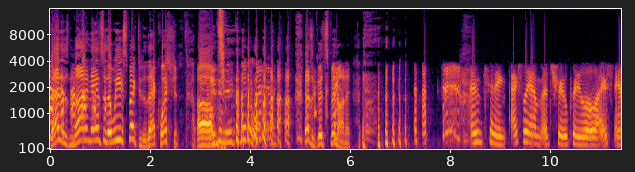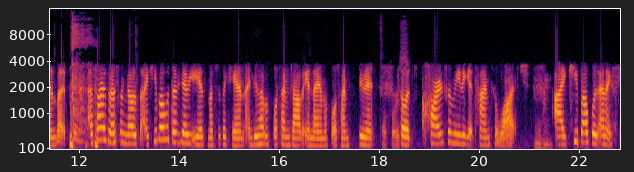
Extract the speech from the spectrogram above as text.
that is not an answer that we expected to that question. Um, It's, it's a different one. that's a good spin on it. I'm kidding. Actually, I'm a true Pretty Little Liars fan, but as far as wrestling goes, I keep up with WWE as much as I can. I do have a full time job and I am a full time student, Of course. so it's hard for me to get time to watch. Mhm. I keep up with NXT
